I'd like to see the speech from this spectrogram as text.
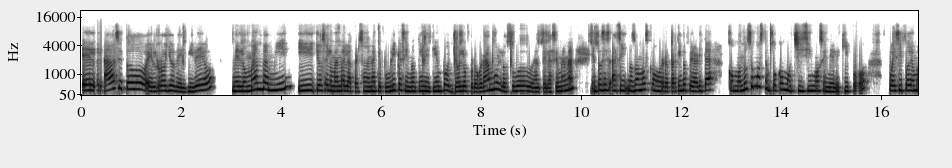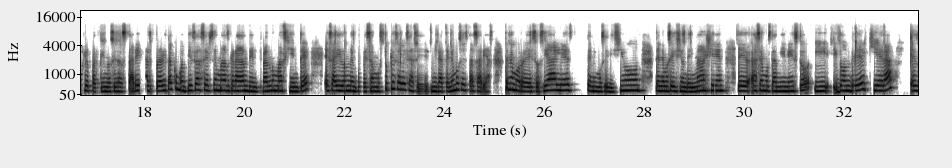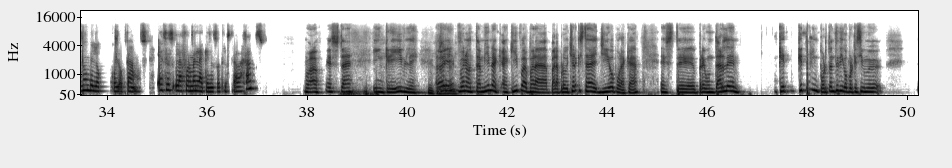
él hace todo el rollo del video, me lo manda a mí y yo se lo mando a la persona que publica. Si no tiene tiempo, yo lo programo, lo subo durante la semana. Entonces, así nos vamos como repartiendo, pero ahorita, como no somos tampoco muchísimos en el equipo, pues sí podemos repartirnos esas tareas. Pero ahorita, como empieza a hacerse más grande, entrando más gente, es ahí donde empezamos. ¿Tú qué sabes hacer? Mira, tenemos estas áreas. Tenemos redes sociales, tenemos edición, tenemos edición de imagen, eh, hacemos también esto y, donde él quiera es donde lo colocamos. Esa es la forma en la que nosotros trabajamos. Wow, eso está increíble. bueno, también aquí para, aprovechar que está Gio por acá, este, preguntarle qué, qué tan importante digo, porque si me,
